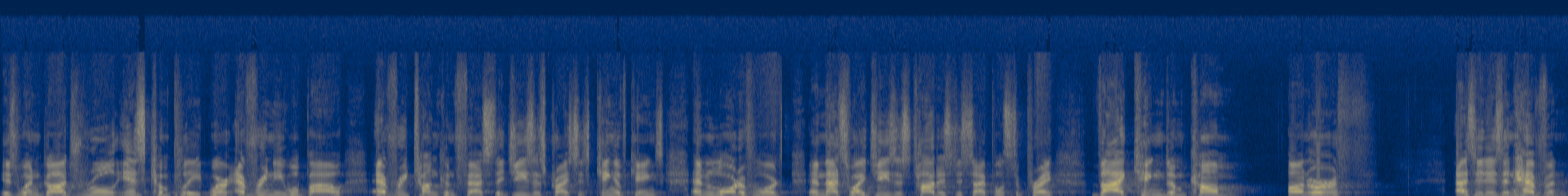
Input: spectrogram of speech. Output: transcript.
is when God's rule is complete, where every knee will bow, every tongue confess that Jesus Christ is King of kings and Lord of lords. And that's why Jesus taught his disciples to pray, Thy kingdom come on earth as it is in heaven.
